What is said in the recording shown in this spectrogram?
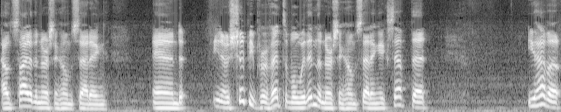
outside of the nursing home setting and you know should be preventable within the nursing home setting except that you have a,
